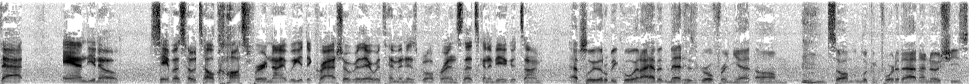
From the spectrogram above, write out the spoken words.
that. And, you know, save us hotel costs for a night. We get to crash over there with him and his girlfriends. That's going to be a good time. Absolutely, that'll be cool. And I haven't met his girlfriend yet, um, so I'm looking forward to that. And I know she's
